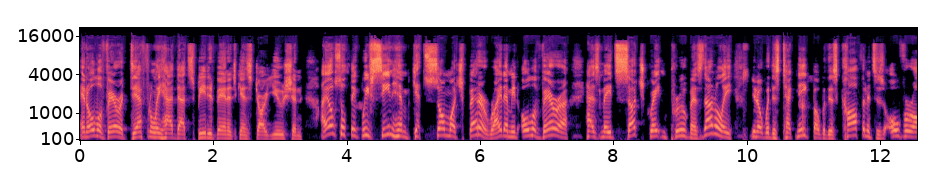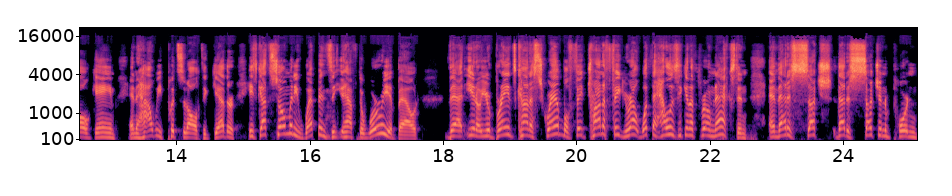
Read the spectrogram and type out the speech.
and Oliveira definitely had that speed advantage against Dariush. And I also think we've seen him get so much better, right? I mean, Oliveira has made such great improvements, not only you know with his technique, but with his confidence, his overall game, and how he puts it all together. He's got so many weapons that you have to worry about that you know your brain's kind of scramble fi- trying to figure out what the hell is he going to throw next and and that is such that is such an important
